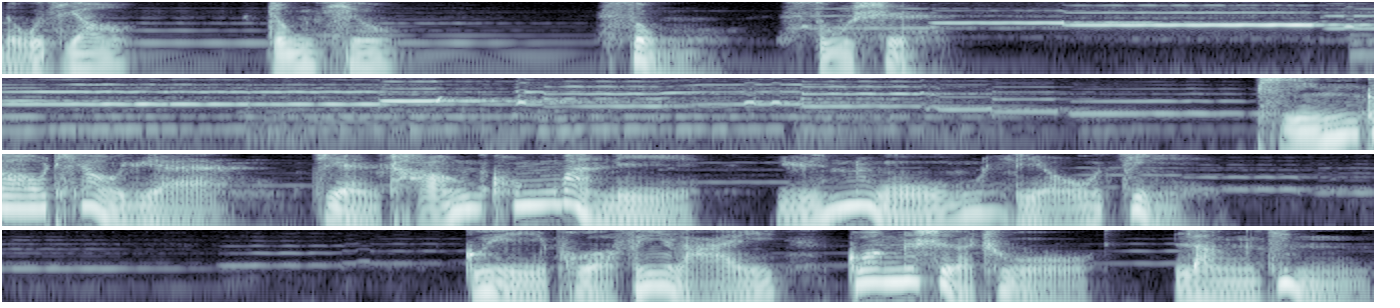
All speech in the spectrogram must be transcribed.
奴娇·中秋，宋·苏轼。凭高眺远，见长空万里，云无留迹。桂魄飞来，光射处，冷静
